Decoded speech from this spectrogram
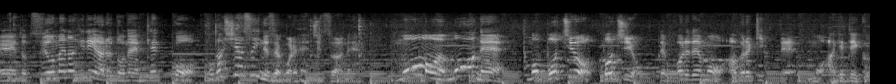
えーと強めの火でやるとね結構焦がしやすいんですよこれ実はね。もうもうねもうぼちよぼちよでこれでもう油切ってもう揚げていく。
